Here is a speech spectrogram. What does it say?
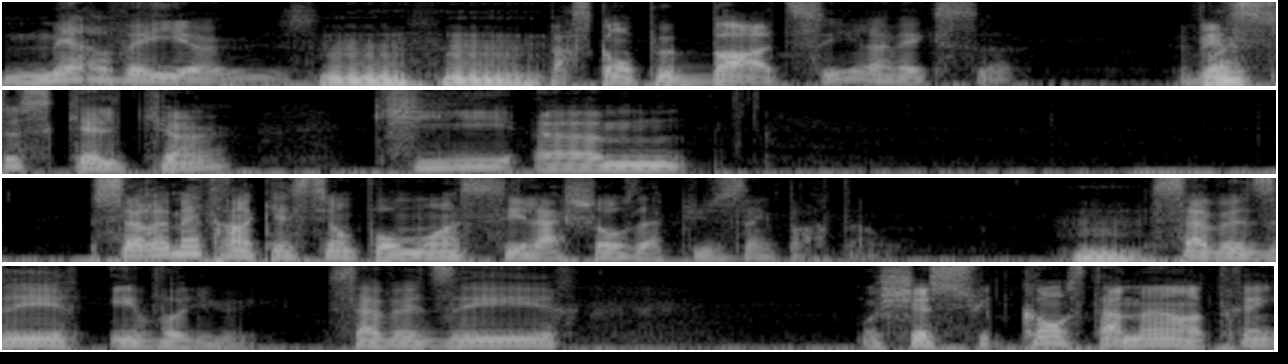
merveilleuse, Mhm. parce qu'on peut bâtir avec ça, versus quelqu'un qui... euh, se remettre en question, pour moi, c'est la chose la plus importante. Mhm. Ça veut dire évoluer. Ça veut dire... Je suis constamment en train...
